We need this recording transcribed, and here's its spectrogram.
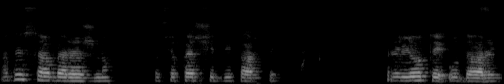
Одеса обережно. Ось перші дві карти. Прильоти, удари.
